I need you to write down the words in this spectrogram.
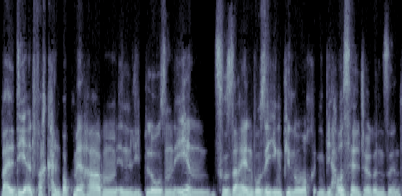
weil die einfach keinen Bock mehr haben, in lieblosen Ehen zu sein, wo sie irgendwie nur noch irgendwie Haushälterin sind.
